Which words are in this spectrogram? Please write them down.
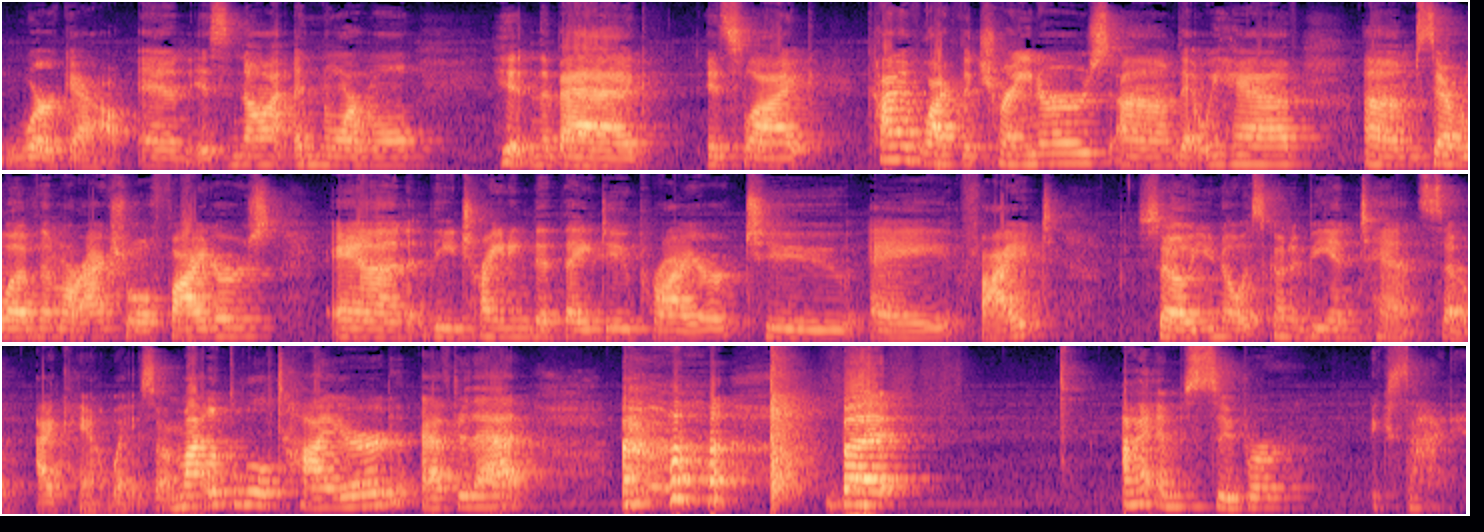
workout and it's not a normal hit in the bag. It's like, kind of like the trainers um, that we have. Um, several of them are actual fighters and the training that they do prior to a fight. So you know it's going to be intense. So I can't wait. So I might look a little tired after that. but I am super excited.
